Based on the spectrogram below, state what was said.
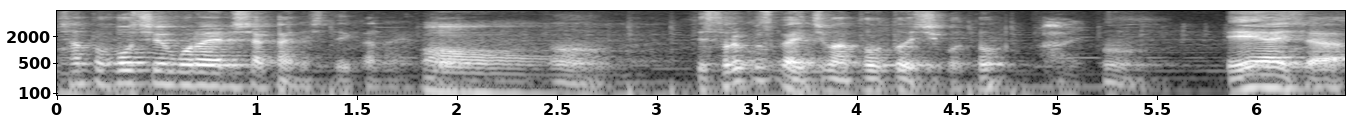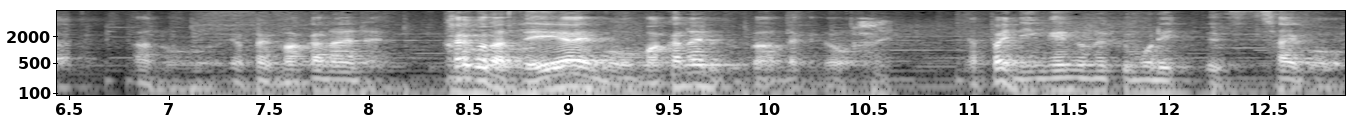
ちゃんと報酬もらえる社会にしていかないと、うん、でそれこそが一番尊い仕事、はい。うん、AI じゃあのやっぱり賄えない。介護だって AI も賄える部分あるんだけど、はい、やっぱり人間のぬくもりって最後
